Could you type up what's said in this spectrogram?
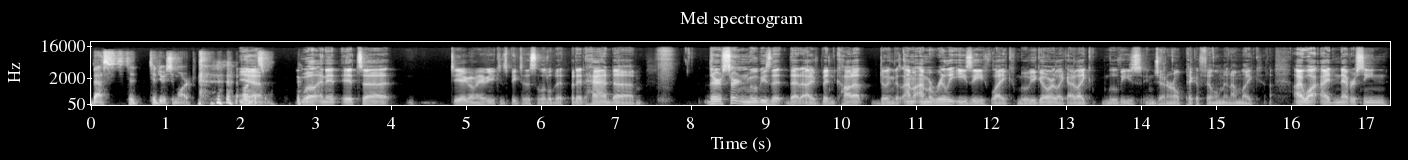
best to to do some art. yeah. well, and it it uh, Diego, maybe you can speak to this a little bit, but it had. Um, there are certain movies that that I've been caught up doing this. I'm I'm a really easy like moviegoer. Like I like movies in general. Pick a film, and I'm like, I wa- I'd never seen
